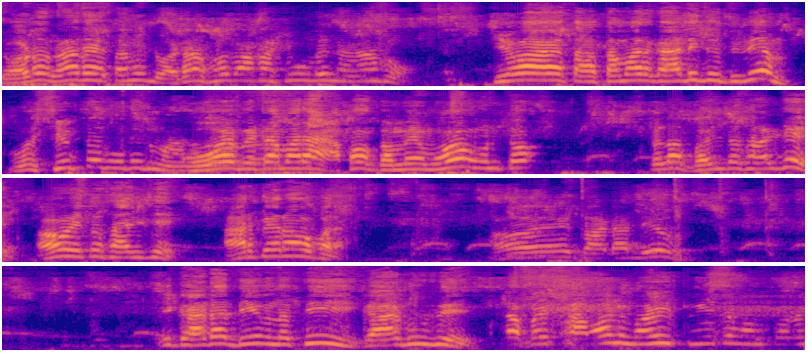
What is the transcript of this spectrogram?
દોઢો ના રહે તમે દોઢા સો આખા શું લઈને આવો? જેવા તમારી ગાડી જોતી એમ? શિફ્ટ તો હોય બેટા મારા આખો ગમે એમ હો હું તો. પેલા ભાઈ તો સાંજે હવે એ તો સારી છે હાર પહેરાવો ખરા. હવે ગાડા દેવ. એ ગાડા દેવ નથી ગાડું છે. ભાઈ ખાવાની માહી પીએ છે મન કરે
